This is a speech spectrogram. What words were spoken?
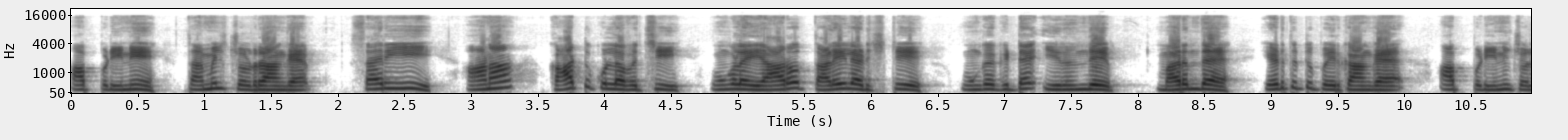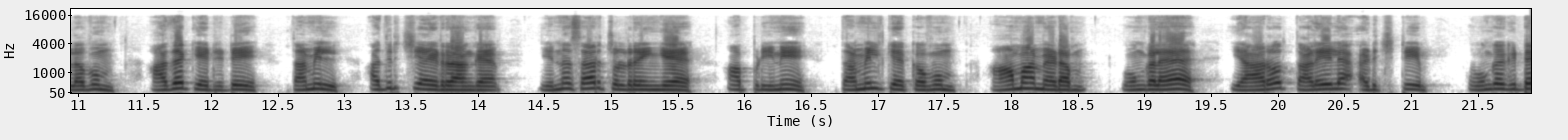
அப்படின்னு தமிழ் சொல்கிறாங்க சரி ஆனால் காட்டுக்குள்ளே வச்சு உங்களை யாரோ தலையில் அடிச்சுட்டு உங்ககிட்ட இருந்து மருந்தை எடுத்துட்டு போயிருக்காங்க அப்படின்னு சொல்லவும் அதை கேட்டுட்டு தமிழ் அதிர்ச்சி ஆயிடுறாங்க. என்ன சார் சொல்கிறீங்க அப்படின்னு தமிழ் கேட்கவும் ஆமாம் மேடம் உங்களை யாரோ தலையில் அடிச்சிட்டு உங்ககிட்ட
